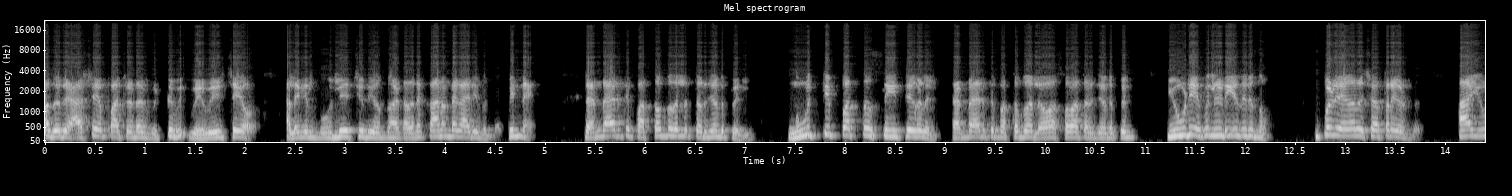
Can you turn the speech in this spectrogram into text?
അതൊരു രാഷ്ട്രീയ പാർട്ടിയുടെ വിട്ടു വീഴ്ചയോ അല്ലെങ്കിൽ മൂല്യച്യുതിയോ ഒന്നായിട്ട് അതിനെ കാണേണ്ട കാര്യമില്ല. പിന്നെ രണ്ടായിരത്തി പത്തൊമ്പതിലെ തെരഞ്ഞെടുപ്പിൽ നൂറ്റിപ്പത്ത് സീറ്റുകളിൽ രണ്ടായിരത്തി പത്തൊമ്പത് ലോക്സഭാ തെരഞ്ഞെടുപ്പിൽ യു ഡി എഫ് ലീഡ് ചെയ്തിരുന്നു. ഇപ്പോഴും ഏകദേശം അത്രയുണ്ട്. ആ യു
